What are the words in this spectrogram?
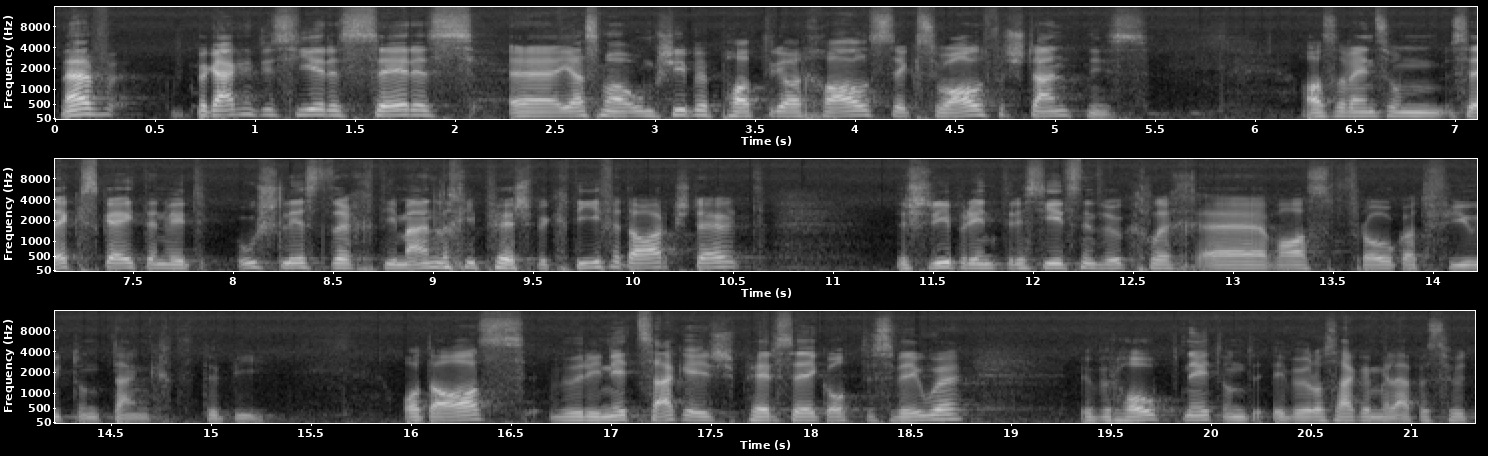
Dann begegnet uns hier ein sehr, äh, umschrieben, patriarchales Sexualverständnis. Also wenn es um Sex geht, dann wird ausschließlich die männliche Perspektive dargestellt. Der Schreiber interessiert es nicht wirklich, äh, was die Frau gerade fühlt und denkt dabei. Auch das würde ich nicht sagen, ist per se Gottes Wille. Überhaupt nicht. Und ich würde auch sagen, wir leben es heute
